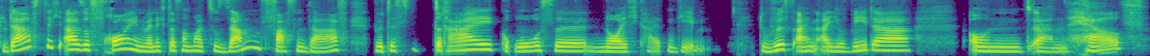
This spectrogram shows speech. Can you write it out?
Du darfst dich also freuen, wenn ich das nochmal zusammenfassen darf, wird es drei große Neuigkeiten geben. Du wirst einen Ayurveda und ähm, Health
